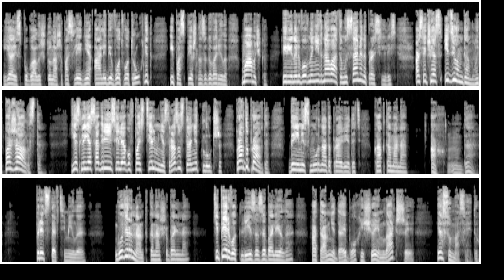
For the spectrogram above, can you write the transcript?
Я испугалась, что наше последнее алиби вот-вот рухнет, и поспешно заговорила: "Мамочка, Ирина Львовна не виновата, мы сами напросились. А сейчас идем домой, пожалуйста. Если я согреюсь и лягу в постель, мне сразу станет лучше. Правда-правда. Да и мисс Мур надо проведать. Как там она? Ах, ну да. Представьте, милая, гувернантка наша больна. Теперь вот Лиза заболела, а там, не дай бог, еще и младшие. Я с ума сойду.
